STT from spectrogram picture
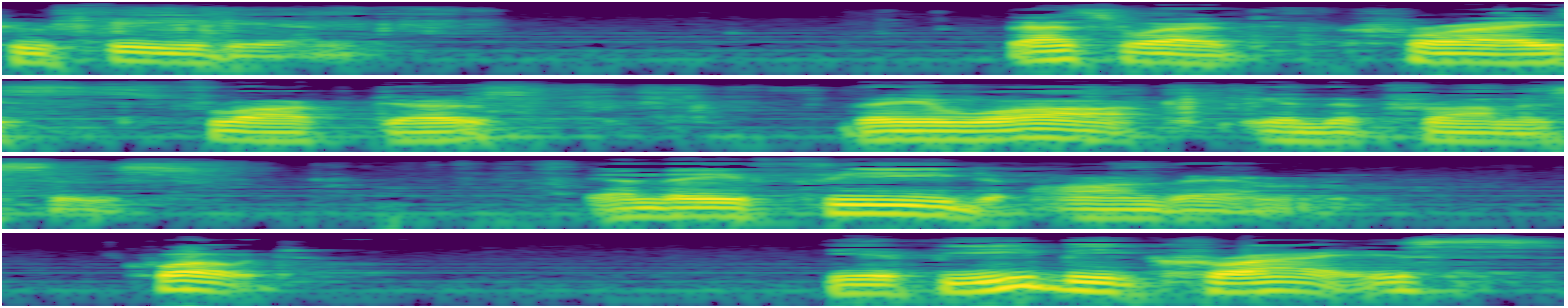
to feed in. That's what Christ's flock does. They walk in the promises and they feed on them. Quote, If ye be Christ,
